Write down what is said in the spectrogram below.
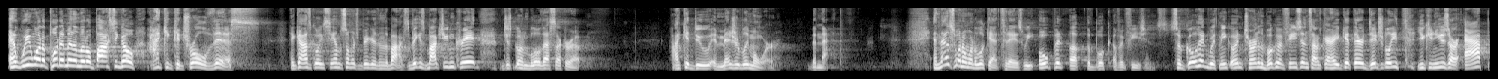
and we want to put him in a little box and go, I can control this. And God's going, see, I'm so much bigger than the box. The biggest box you can create, just go and blow that sucker up. I could do immeasurably more than that. And that's what I want to look at today as we open up the book of Ephesians. So go ahead with me, go ahead and turn to the book of Ephesians. I don't care how you get there digitally. You can use our app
